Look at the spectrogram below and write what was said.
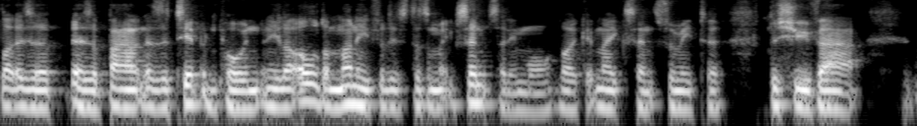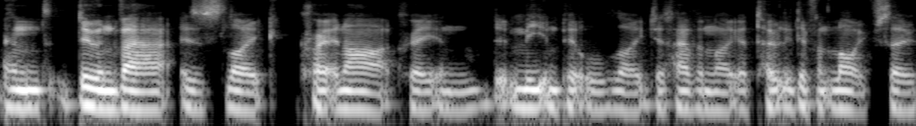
like there's a there's a balance, there's a tipping point, and you're like, oh, the money for this doesn't make sense anymore. Like it makes sense for me to pursue that, and doing that is like creating art, creating meeting people, like just having like a totally different life. So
